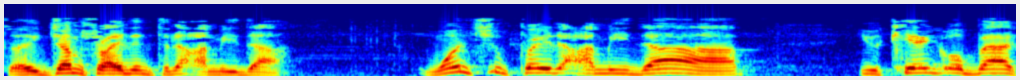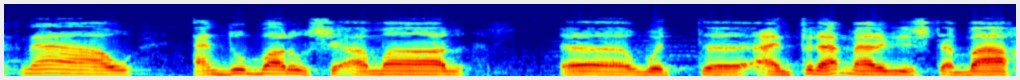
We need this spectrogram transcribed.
so he jumps right into the Amidah. Once you pray the Amidah you can't go back now and do Baruch She'amar uh, with, uh, and for that matter, Yishtabach.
